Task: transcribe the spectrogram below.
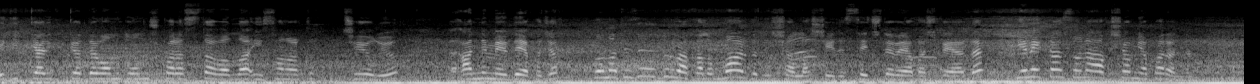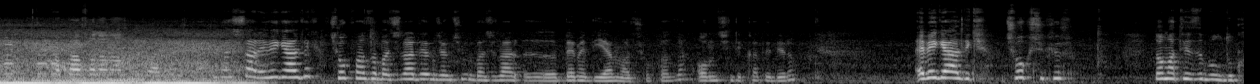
E git gel git gel devamlı dolmuş parası da vallahi insan artık şey oluyor. Annem evde yapacak. Domatesi dur bakalım vardır inşallah şeyde seçte veya başka yerde. Yemekten sonra akşam yapar annem. Kapağı falan aldım zaten. Arkadaşlar eve geldik. Çok fazla bacılar demeyeceğim çünkü bacılar e, deme diyen var çok fazla. Onun için dikkat ediyorum. Eve geldik. Çok şükür domatesi bulduk.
